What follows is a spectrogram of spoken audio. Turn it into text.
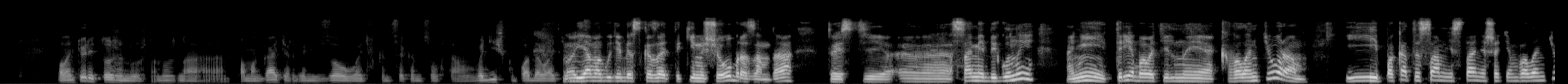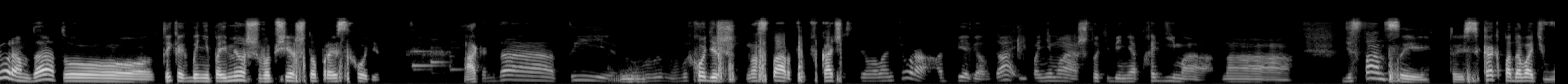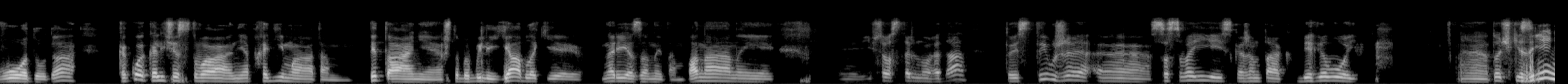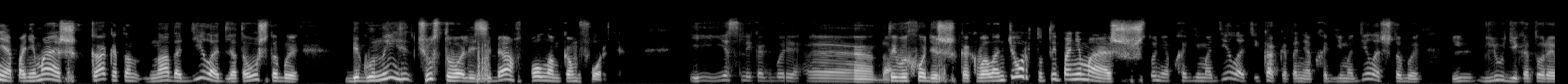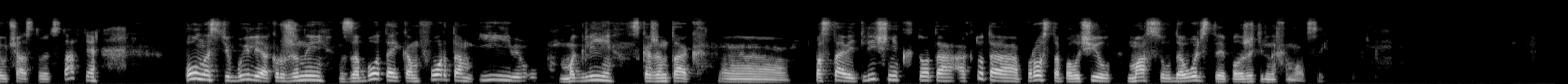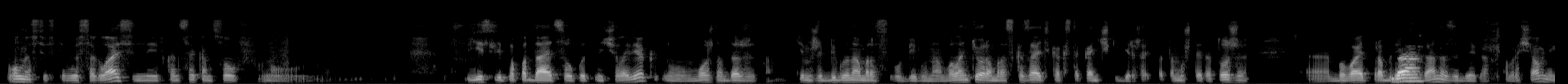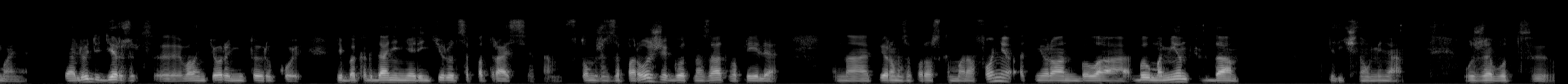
волонтерить тоже нужно. Нужно помогать, организовывать, в конце концов, там, водичку подавать. Но я могу тебе сказать таким еще образом, да, то есть э, сами бегуны, они требовательные к волонтерам, и пока ты сам не станешь этим волонтером, да, то ты как бы не поймешь вообще, что происходит. А когда ты выходишь на старт в качестве волонтера от бегов, да, и понимаешь, что тебе необходимо на дистанции, то есть как подавать воду, да, какое количество необходимо там питания, чтобы были яблоки нарезаны, там бананы и все остальное, да, то есть ты уже э, со своей, скажем так, беговой э, точки зрения понимаешь, как это надо делать для того, чтобы бегуны чувствовали себя в полном комфорте. И если как бы э, да. ты выходишь как волонтер, то ты понимаешь, что необходимо делать и как это необходимо делать, чтобы люди, которые участвуют в старте, полностью были окружены заботой, комфортом и могли, скажем так, э, поставить личник кто-то, а кто-то просто получил массу удовольствия и положительных эмоций. Полностью с тобой согласен, и в конце концов, ну, если попадается опытный человек, ну, можно даже там, тем же бегунам, бегунам, волонтерам рассказать, как стаканчики держать, потому что это тоже э, бывает проблема, да. да, на забегах. Обращал внимание? Да, люди держат, э, волонтеры, не той рукой. Либо когда они не ориентируются по трассе. Там, в том же Запорожье год назад, в апреле, на первом запорожском марафоне от Нюран была, был момент, когда лично у меня уже вот э,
